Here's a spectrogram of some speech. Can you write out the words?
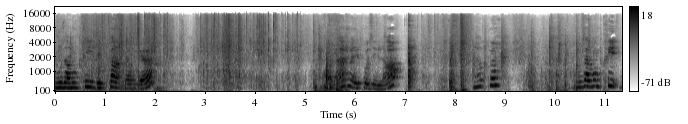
nous avons pris des pains burger. Voilà, je vais les poser là. Hop. Nous avons pris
